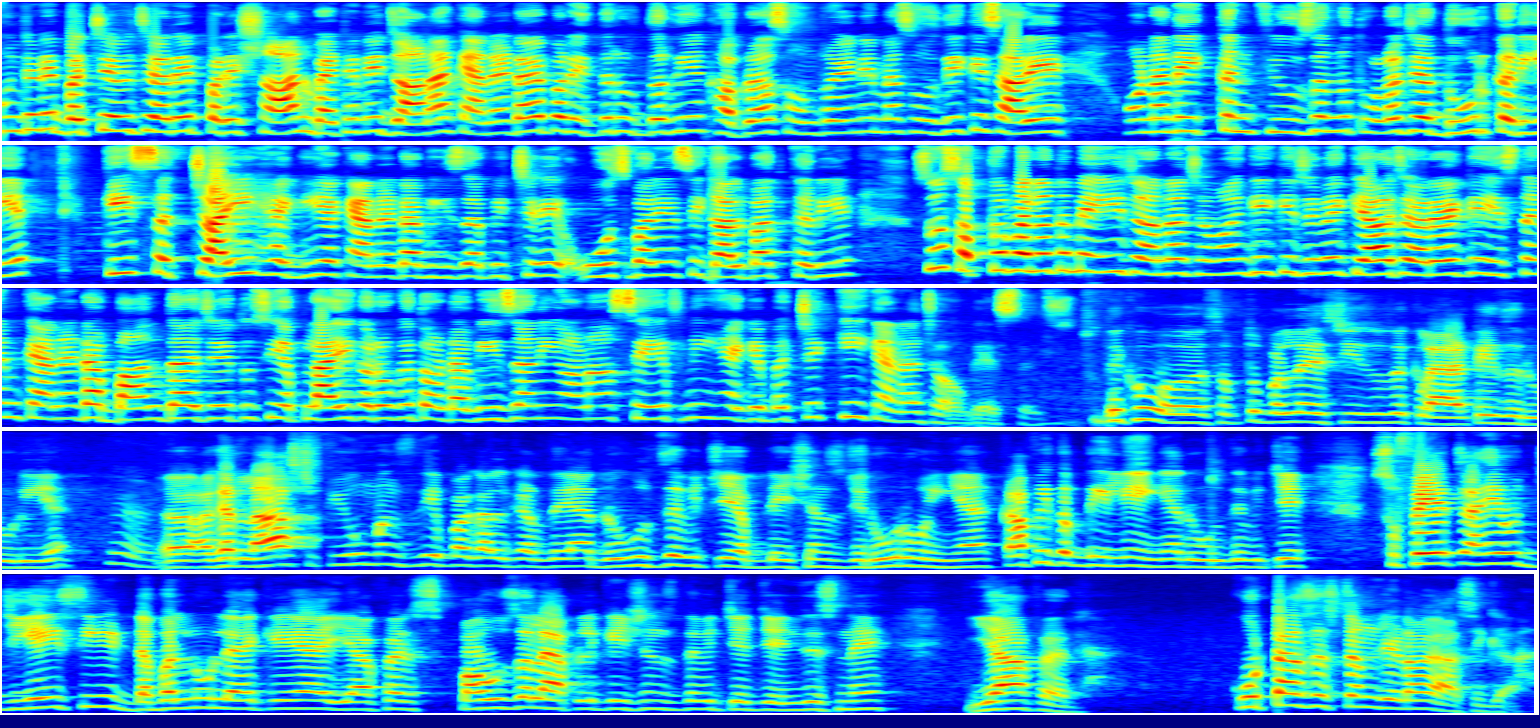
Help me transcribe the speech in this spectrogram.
ਹੁਣ ਜਿਹੜੇ ਬੱਚੇ ਵਿਚਾਰੇ ਪਰੇਸ਼ਾਨ ਬੈਠੇ ਨੇ, ਜਾਣਾ ਕੈਨੇਡਾ ਹੈ, ਪਰ ਇੱਧਰ ਉੱਧਰ ਦੀਆਂ ਖਬਰਾਂ ਸੁਣ ਰਹੇ ਨੇ, ਮੈਂ ਸੋਚਦੀ ਕਿ ਸਾਰੇ ਉਹਨਾਂ ਦੇ ਕਨਫਿਊਜ਼ਨ ਨੂੰ ਥੋੜਾ ਜਿਹਾ ਦੂਰ ਕਰੀਏ। ਕੀ ਸੱਚਾਈ ਹੈਗੀ ਹੈ ਕੈਨੇਡਾ ਵੀਜ਼ਾ ਪਿੱਛੇ? ਉਸ ਬਾਰੇ ਅਸੀਂ ਗੱਲਬਾਤ ਕਰੀਏ। ਸੋ ਸਭ ਤੋਂ ਪਹਿਲਾਂ ਤਾਂ ਮੈਂ ਇਹ ਜਾਨਣਾ ਚਾਹਾਂਗੀ ਕਿ ਜਿਵੇਂ ਕਿਹਾ ਜਾ ਰਿਹਾ ਹੈ ਕਿ ਇਸ ਟਾਈਮ ਕੈਨੇਡਾ ਬੰਦ ਹੈ ਜੇ ਤੁਸੀਂ ਅਪਲਾਈ ਕਰੋਗੇ ਤੁਹਾਡਾ ਵੀਜ਼ਾ ਨਹੀਂ ਆਉਣਾ ਸੇਫ ਨਹੀਂ ਹੈਗੇ ਬੱਚੇ ਕੀ ਕਹਿਣਾ ਚਾਹੋਗੇ ਇਸ ਸੋ ਦੇਖੋ ਸਭ ਤੋਂ ਪਹਿਲਾਂ ਇਸ ਚੀਜ਼ ਦੀ ਕਲੈਰਿਟੀ ਜ਼ਰੂਰੀ ਹੈ। ਅਗਰ ਲਾਸਟ ਫਿਊ ਮੰਥਸ ਦੀ ਆਪਾਂ ਗੱਲ ਕਰਦੇ ਹਾਂ ਰੂਲਸ ਦੇ ਵਿੱਚ ਅਪਡੇਸ਼ਨਸ ਜ਼ਰੂਰ ਹੋਈਆਂ। ਕਾਫੀ ਤਬਦੀਲੀਆਂ ਆਈਆਂ ਰੂਲਸ ਦੇ ਵਿੱਚ। ਸੋ ਫਿਰ ਚਾਹੇ ਉਹ GIC ਡਬਲ ਨੂੰ ਲੈ ਕੇ ਹੈ ਜਾਂ ਫਿਰ ਸਪਾਊਸਲ ਐਪਲੀਕੇਸ਼ਨਸ ਦੇ ਵਿੱਚ ਚੇਂਜਸ ਨੇ ਜਾਂ ਫਿਰ ਕੋਟਾ ਸਿਸਟਮ ਜਿਹੜਾ ਹੋਇਆ ਸੀਗਾ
